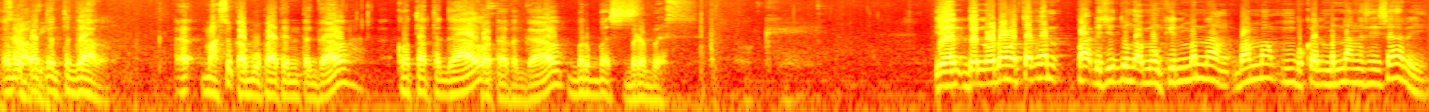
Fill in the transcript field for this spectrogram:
Kabupaten Selawi. Tegal Eh, masuk Kabupaten Tegal, Kota Tegal Kota Tegal, Brebes Brebes. Oke. Ya dan orang katakan Pak di situ nggak mungkin menang. Memang bukan menang saya cari.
